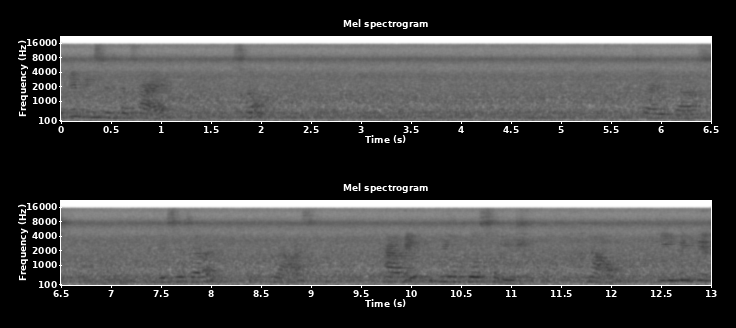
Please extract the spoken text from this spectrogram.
Okay, this is the fire. So This is our glass having glucose solution. Now keep it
